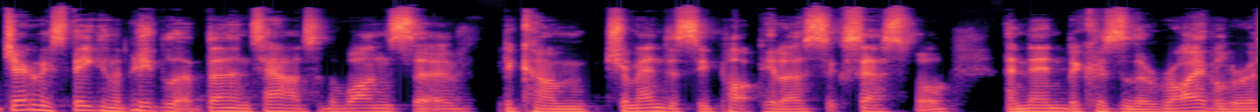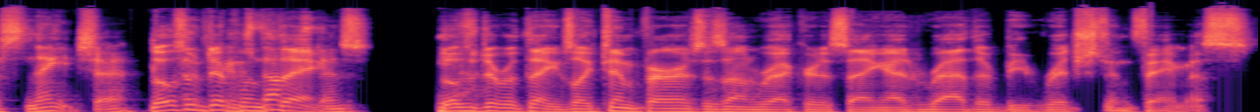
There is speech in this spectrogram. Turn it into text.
generally speaking, the people that are burnt out are the ones that have become tremendously popular, successful, and then because of the rivalrous nature, Those are different things. Those Yeah. are different things. Like Tim Ferriss is on record as saying, "I'd rather be rich than famous,"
